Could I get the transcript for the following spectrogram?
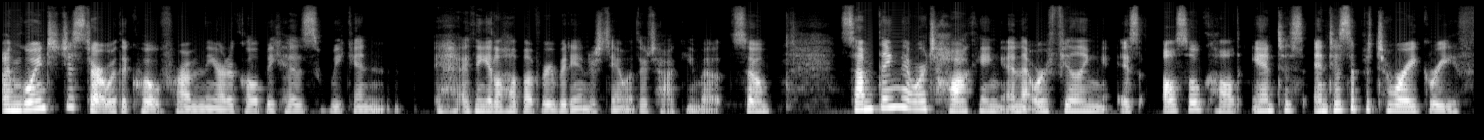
I'm going to just start with a quote from the article because we can I think it'll help everybody understand what they're talking about. So, something that we're talking and that we're feeling is also called antis- anticipatory grief.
